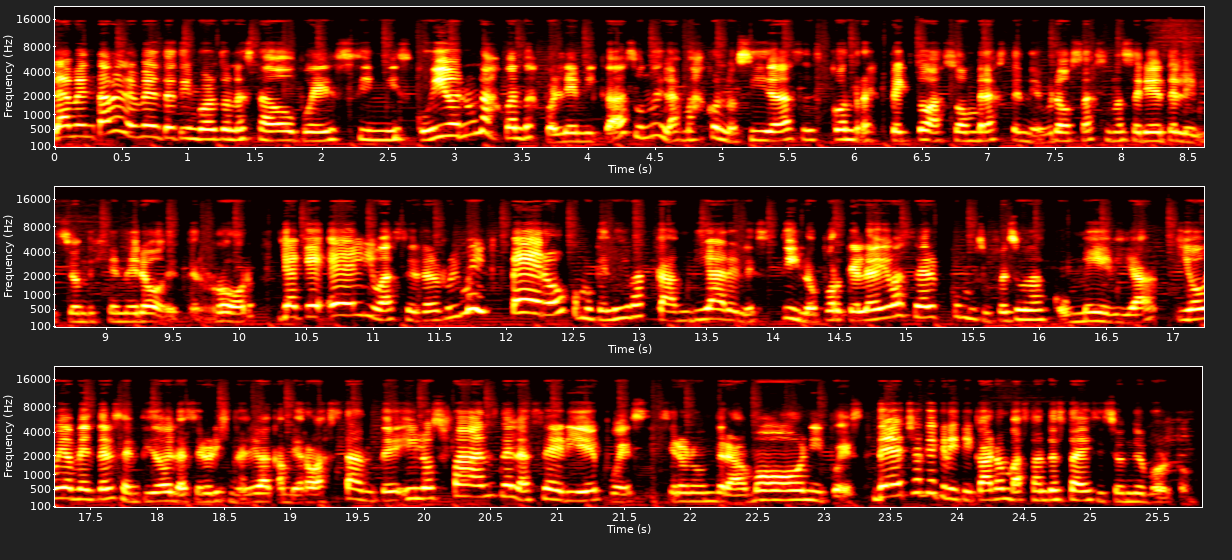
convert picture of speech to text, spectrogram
Lamentablemente Tim Burton ha estado pues inmiscuido en unas cuantas polémicas. Una de las más conocidas es con respecto a Sombras Tenebrosas, una serie de televisión de género de terror, ya que él iba a hacer el remake, pero como que le iba a cambiar el estilo, porque le iba a hacer como si fuese una comedia, y obviamente el sentido de la serie original iba a cambiar bastante, y los fans de la serie pues hicieron un dramón y pues de hecho que criticaron bastante esta decisión de Burton.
